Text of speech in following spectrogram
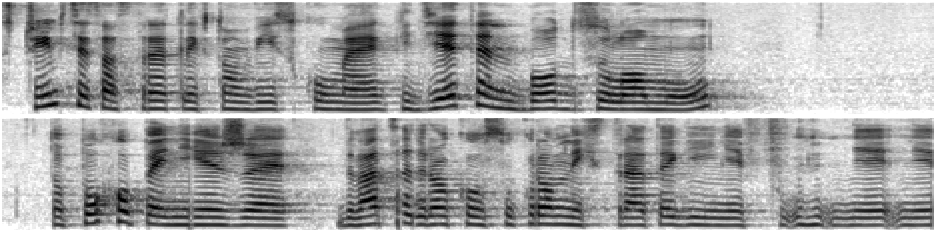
S čím ste sa stretli v tom výskume? Kde ten bod zlomu, to pochopenie, že 20 rokov súkromných stratégií ne, ne, ne,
